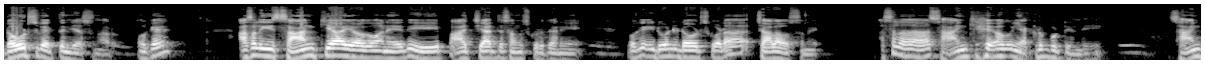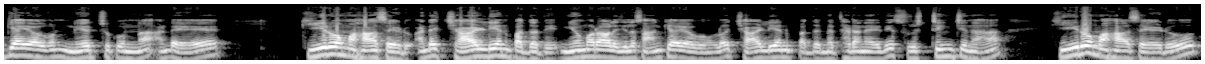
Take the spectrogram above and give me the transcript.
డౌట్స్ వ్యక్తం చేస్తున్నారు. ఓకే? అసలు ఈ సాంఖ్యయోగం అనేది పాశ్చాత్య సంస్కృతి అని. ఓకే? ఇటువంటి డౌట్స్ కూడా చాలా వస్తున్నాయి. అసలు సాంఖ్యయోగం ఎక్కడ పుట్టింది? సాంఖ్యయోగం నేర్చుకున్న అంటే కీరో మహాశయుడు అంటే చాల్డియన్ పద్ధతి న్యూమరాలజీలో సాంఖ్యయోగంలో చాల్డియన్ పద్ధతి మెథడ్ అనేది సృష్టించిన కీరో మహాశయుడు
